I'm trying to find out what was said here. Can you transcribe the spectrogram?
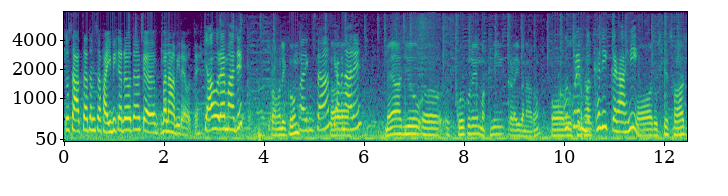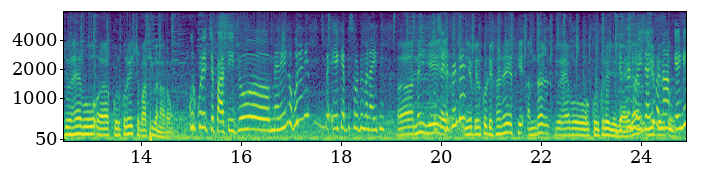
तो साथ साथ हम सफ़ाई भी कर रहे होते हैं और बना भी रहे होते हैं। क्या हो रहा है माजिद? वालेकुम क्या बना रहे हैं? मैं आज जो कुरकुरे मखनी कढ़ाई बना रहा हूँ और कुरकुरे मखनी कढ़ाई? और उसके साथ जो है वो कुरकुरे चपाती बना रहा हूँ। कुरकुरे चपाती जो मेहरीन लोगों ने नहीं एक एपिसोड में बनाई थी? अ, नहीं ये different है? ये बिल्कुल डिफरेंट है। इसके अंदर जो है वो कुरकुरे जो जाएगा चाहिए वरना हम कहेंगे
